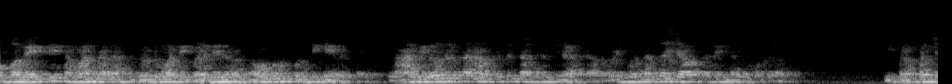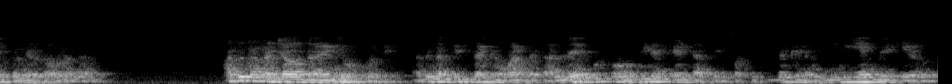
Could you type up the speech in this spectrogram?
ಒಬ್ಬ ವ್ಯಕ್ತಿ ಸಮಾಜದಲ್ಲಿ ಅಷ್ಟು ದೊಡ್ಡ ಮಟ್ಟಿಗೆ ಬೆಳೆದಿದ್ದಾರೆ ಅಂತ ಅವನು ಸೊಂಟಿಗೆ ಸ್ವಂತಿಕೆ ಇರುತ್ತೆ ನಾವಿರೋದ್ರಿಂದ ನಾವು ತಿದ್ದಿದ್ದಾಗ ಅಂತ ಹೇಳಕ್ಕಾಗಲ್ಲ. ಇವಾಗ ನನ್ನ ಜವಾಬ್ದಾರಿ ನನ್ನ ಮಗಳು. ಈ ಪ್ರಪಂಚಕ್ಕೆ ಬಂದಿರೋದು ಅವಳನ್ನ. ಅದು ನನ್ನ ಜವಾಬ್ದಾರಿ ನೀವು ಒಪ್ಕೋತೀನಿ ಅದನ್ನ ತಿದ್ದಬೇಕು ಮಾಡ್ಬೇಕು ಅಲ್ಲೇ ಕುತ್ಕೊಂಡು ಒಪಿನಿಯನ್ ಕೇಳ್ತಾ ಇರ್ತೀನಿ. ಫಸ್ಟ್ ತಿದ್ದಕ್ಕೆ ನಮ್ಗೆ ನಿಮ್ಗೆ ಏನ್ ಬೇಕು ಹೇಳೋದು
